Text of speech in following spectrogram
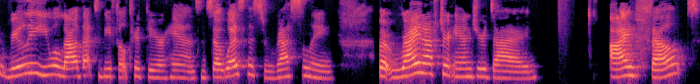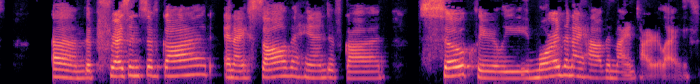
Really? You allowed that to be filtered through your hands. And so it was this wrestling. But right after Andrew died, I felt um, the presence of God and I saw the hand of God so clearly, more than I have in my entire life.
